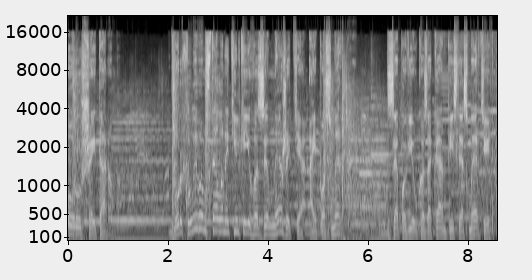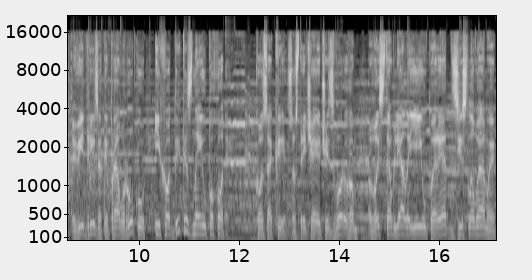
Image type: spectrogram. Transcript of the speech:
урушейтаном. Бурхливим стало не тільки його земне життя, а й посмертне. Заповів козакам після смерті відрізати праву руку і ходити з нею походи. Козаки, зустрічаючись з ворогом, виставляли її вперед зі словами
